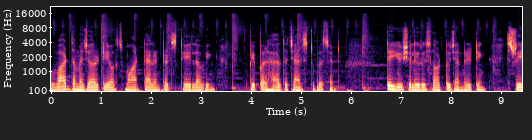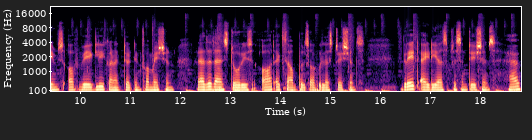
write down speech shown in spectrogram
what the majority of smart, talented, stay loving people have the chance to present? They usually resort to generating streams of vaguely connected information rather than stories or examples of illustrations. Great ideas presentations have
